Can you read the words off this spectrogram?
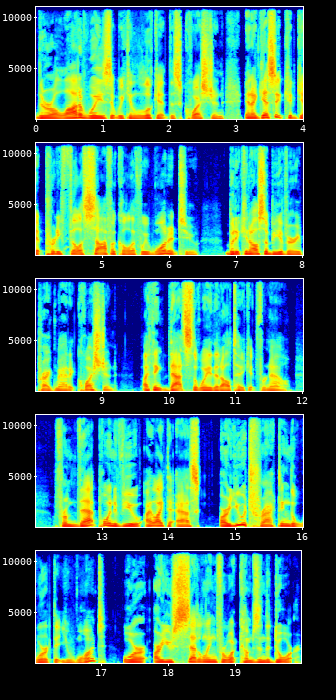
There are a lot of ways that we can look at this question, and I guess it could get pretty philosophical if we wanted to, but it can also be a very pragmatic question. I think that's the way that I'll take it for now. From that point of view, I like to ask Are you attracting the work that you want, or are you settling for what comes in the door?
